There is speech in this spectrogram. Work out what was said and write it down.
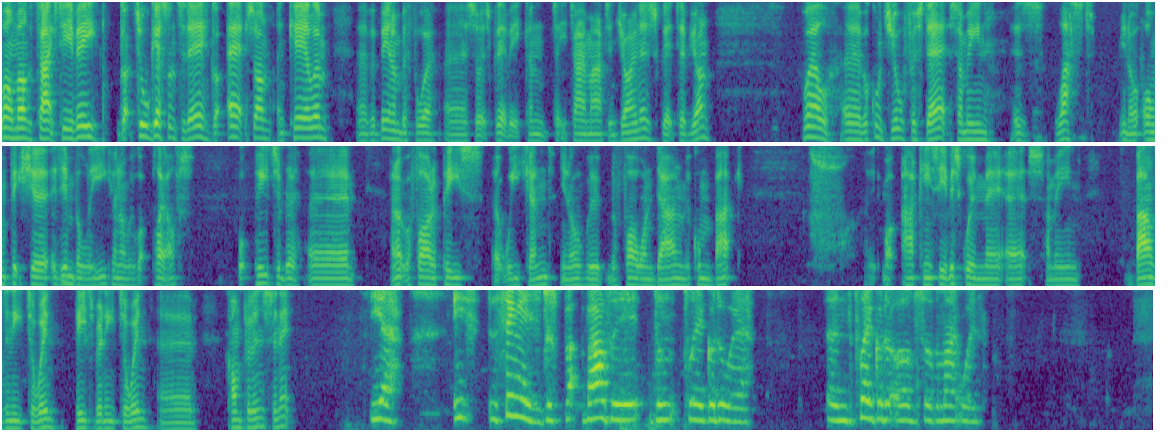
Long welcome to Tykes TV. Got two guests on today. Got Ertz on and Calum. Uh, they've been on before, uh, so it's great that you can take your time out and join us. Great to have you on. Well, uh, we'll come to you for Ertz. I mean, his last, you know, home fixture is in the league. I know we've got playoffs, but Peterborough, um, I know we're far a piece at weekend. You know, we're, we're 4 1 down and we come back. How can you see this going, mate? Ertz? I mean, Barnsley need to win. Peterborough need to win. Um, confidence in it. Yeah, it's the thing is just Barnsley don't play good away, and they play good at home, so they might win.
